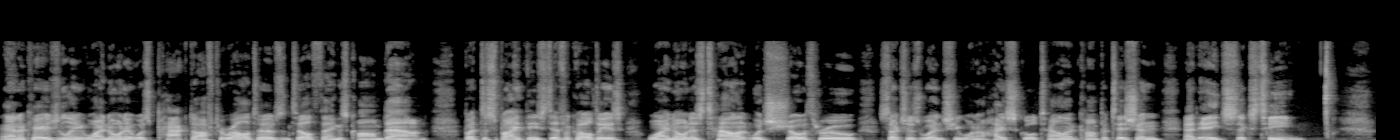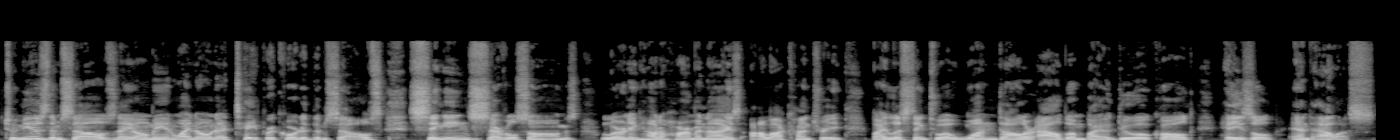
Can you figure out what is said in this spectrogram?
and occasionally Wynonna was packed off to relatives until things calmed down. But despite these difficulties, Wynonna's talent would show through, such as when she won a high school talent competition at age 16. To amuse themselves, Naomi and Wynonna tape recorded themselves, singing several songs, learning how to harmonize a la country by listening to a $1 album by a duo called Hazel and Alice.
